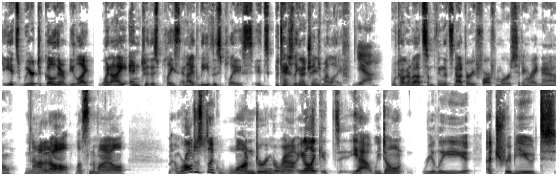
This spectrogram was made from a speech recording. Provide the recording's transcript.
it's weird to go there and be like, when I enter this place and I leave this place, it's potentially going to change my life. Yeah. We're talking about something that's not very far from where we're sitting right now. Not at all. Less than a mile. And we're all just like wandering around. You know, like it's yeah, we don't really attribute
